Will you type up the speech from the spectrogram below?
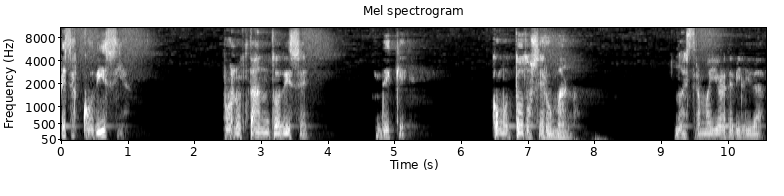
Esa codicia. Por lo tanto, dice, de que, como todo ser humano, nuestra mayor debilidad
